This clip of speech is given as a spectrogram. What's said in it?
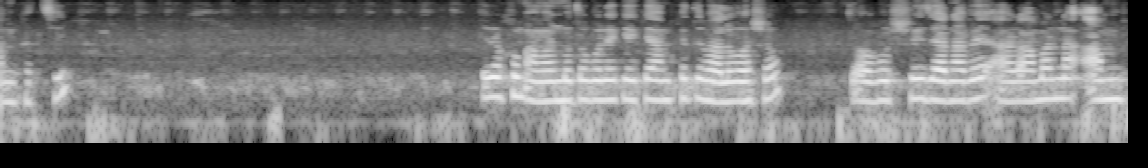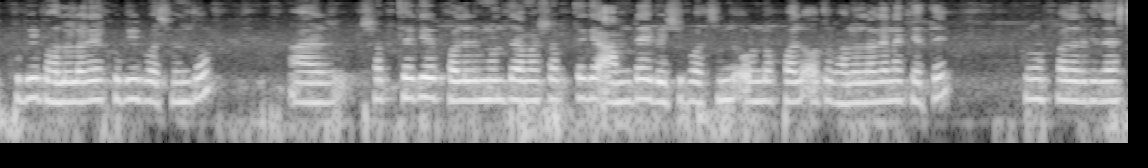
আম খাচ্ছি। এরকম আমার মতো করে কে কে আম খেতে ভালোবাসো, তো অবশ্যই জানাবে। আর আমার না আম খুবই ভালো লাগে, খুবই পছন্দ। আর সব থেকে ফলের মধ্যে আমার সব থেকে আমটাই বেশি পছন্দ। অন্য ফল অত ভালো লাগে না খেতে। কোনো ফল আর কি জাস্ট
